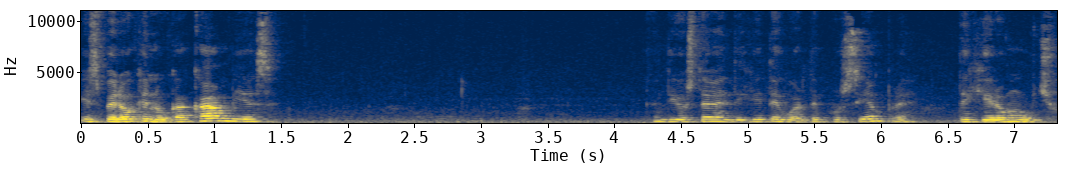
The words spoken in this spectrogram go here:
Espero que nunca cambies. Dios te bendiga y te guarde por siempre. Te quiero mucho.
